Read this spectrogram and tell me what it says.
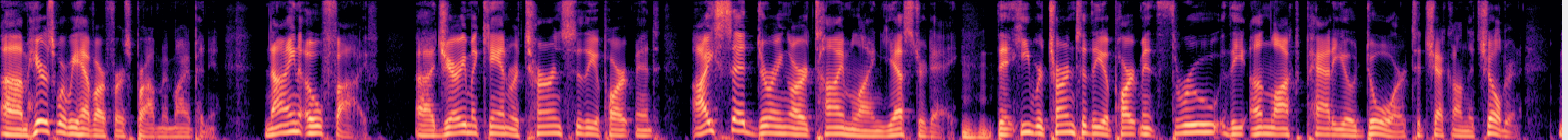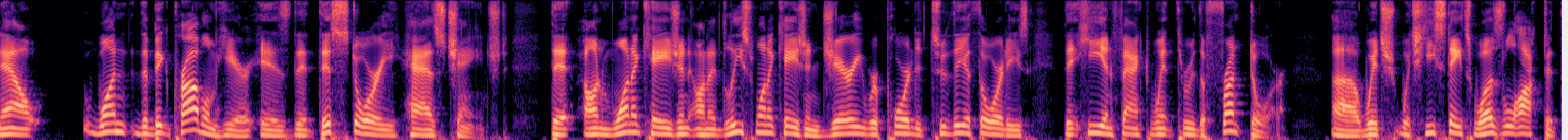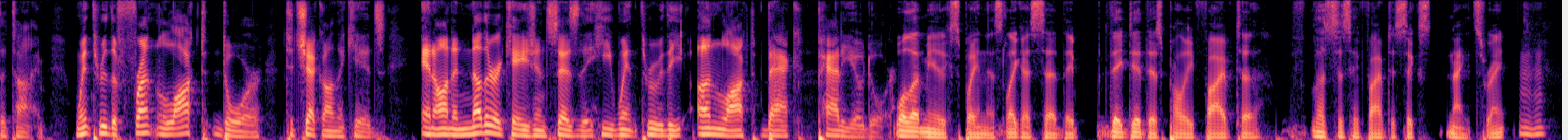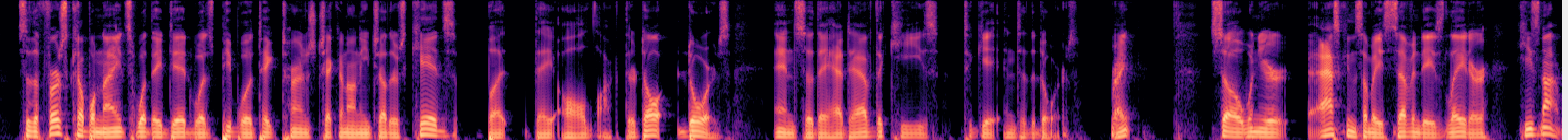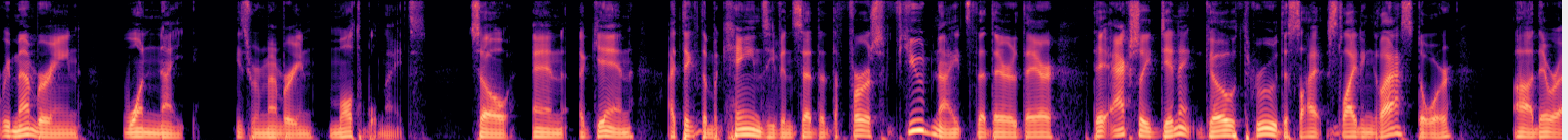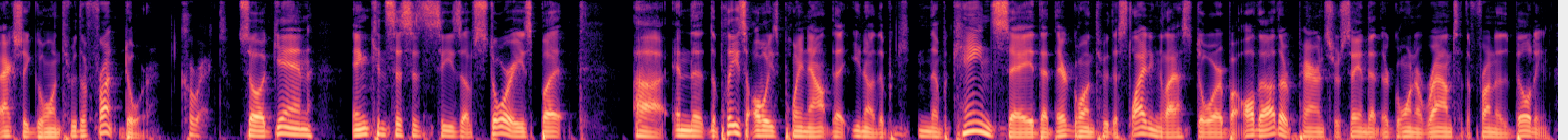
Um, here's where we have our first problem, in my opinion. 905. Uh, Gerry McCann returns to the apartment. I said during our timeline yesterday that he returned to the apartment through the unlocked patio door to check on the children. Now, one the big problem here is that this story has changed that on one occasion on at least one occasion gerry reported to the authorities that he in fact went through the front door, uh, which which he states was locked at the time. Went through the front locked door to check on the kids, and on another occasion says that he went through the unlocked back patio door. Well, let me explain this. Like I said, they they did this probably five to let's just say five to six nights, right? Mm-hmm. So the first couple nights, what they did was people would take turns checking on each other's kids, but they all locked their do- doors, and so they had to have the keys to get into the doors, right? So when you're asking somebody seven days later, he's not remembering one night; he's remembering multiple nights. So, and again, I think the McCains even said that the first few nights that they're there, they actually didn't go through the sli- sliding glass door. Uh, they were actually going through the front door. Correct. So again, inconsistencies of stories, but uh, and the the police always point out that you know the the McCains say that they're going through the sliding glass door, but all the other parents are saying that they're going around to the front of the building.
